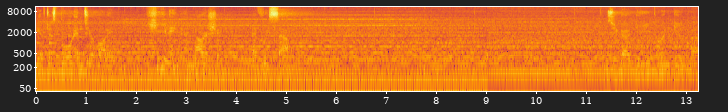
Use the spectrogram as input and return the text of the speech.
you have just brought into your body, healing and nourishing every cell. Go deeper and deeper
